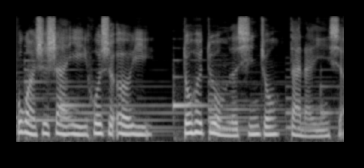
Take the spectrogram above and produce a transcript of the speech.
不管是善意或是恶意，都会对我们的心中带来影响。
